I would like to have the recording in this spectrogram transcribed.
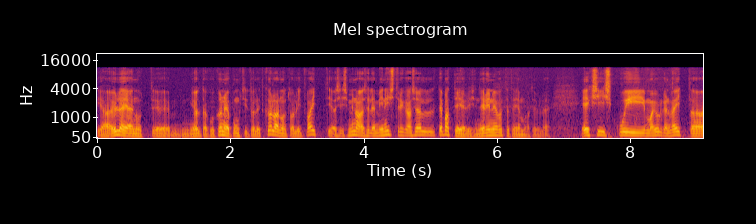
ja ülejäänud eh, nii-öelda, kui kõnepunktid olid kõlanud, olid vait ja siis mina selle ministriga seal debateerisin erinevate teemade üle. ehk siis, kui ma julgen väita,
